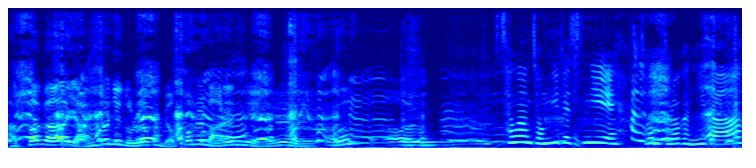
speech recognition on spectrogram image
아빠가 얌전히 놀라고 몇 번을 말했니? 어? 아유. 상황 정리됐으니 전 들어갑니다.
